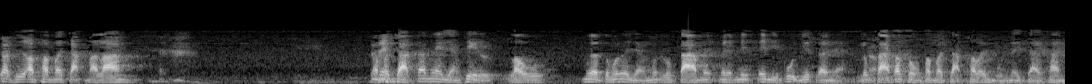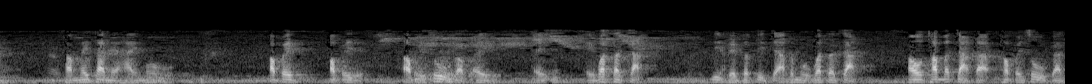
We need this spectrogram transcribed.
ก็คือเอาธรรมจักรมาล้างธรรมจักรก็เนี่ยอย่างที่เราเมื่อสมมติว่าอย่างหลวงตาไม่ไม่ไม่ไม่มีผู้ยึดแล้วเนี่ยหลวงตาก็ส่งธรรมจักรเข้าไปหมุนในใจท่านทำให้ท่านเนี่ยหายโง่เอาไป เอาไปเอาไปสู้กับไอ้ไอ้ไอ้วัฏจักรที่เป็นปฏิจจสมุปวัฏจักร เอาธรรมจักรอะเข้าไปสู้กัน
